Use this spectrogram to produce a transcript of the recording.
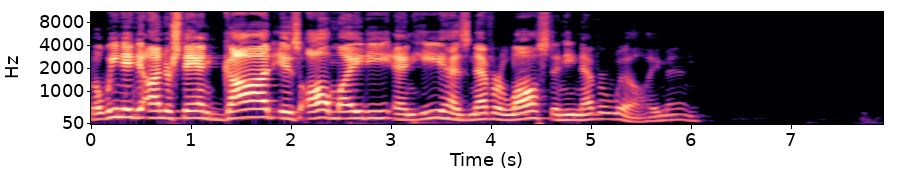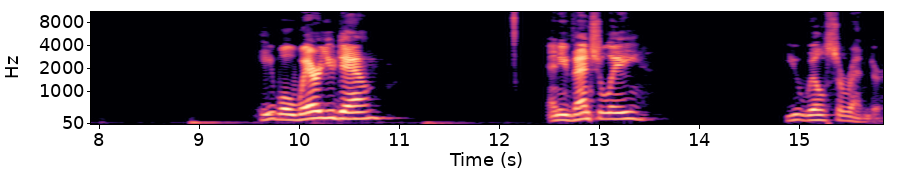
But we need to understand God is almighty and he has never lost and he never will. Amen. He will wear you down and eventually you will surrender.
